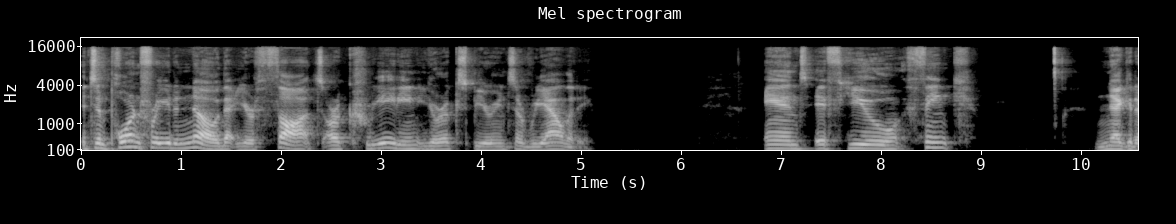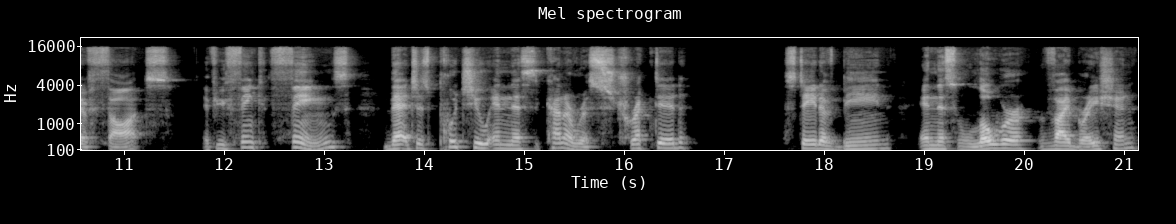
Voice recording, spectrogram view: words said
it's important for you to know that your thoughts are creating your experience of reality. And if you think negative thoughts, if you think things that just put you in this kind of restricted state of being, in this lower vibration,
